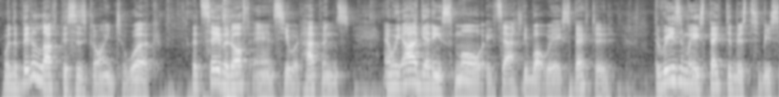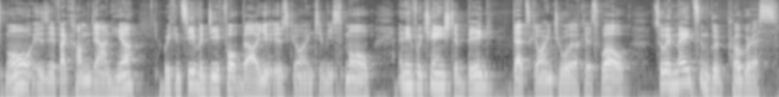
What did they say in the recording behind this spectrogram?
With a bit of luck, this is going to work. Let's save it off and see what happens. And we are getting small, exactly what we expected. The reason we expected this to be small is if I come down here, we can see the default value is going to be small. And if we change to big, that's going to work as well. So we've made some good progress.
